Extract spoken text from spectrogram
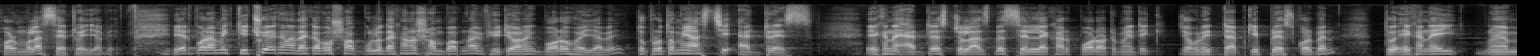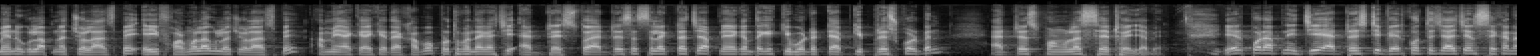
ফর্মুলা সেট হয়ে যাবে। এরপর আমি কিছু এখানে দেখাবো, সবগুলো দেখানো সম্ভব নয় ভিডিও অনেক বড় হয়ে যাবে। তো প্রথমে আসছি অ্যাড্রেস এখানে অ্যাড্রেস চলে আসবে সেল লেখার পর অটোমেটিক যখন এই ট্যাব কি প্রেস করবেন, তো এখানে এই মেনুগুলো আপনার চলে আসবে, এই ফর্মুলাগুলো চলে আসবে, আমি একে একে দেখাবো। প্রথমে দেখাচ্ছি অ্যাড্রেস তো অ্যাড্রেসের সিলেক্ট আছে, আপনি এখান থেকে কিবোর্ডে ট্যাব কি প্রেস করবেন অ্যাড্রেস ফর্মুলা সেট হয়ে যাবে। এরপর আপনি যে অ্যাড্রেসটি বের করতে চাইছেন, সেখানে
